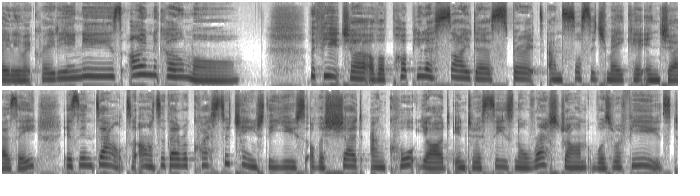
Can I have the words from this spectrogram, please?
Bailiwick Radio News, I'm Nicole Moore. The future of a popular cider, spirit, and sausage maker in Jersey is in doubt after their request to change the use of a shed and courtyard into a seasonal restaurant was refused.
